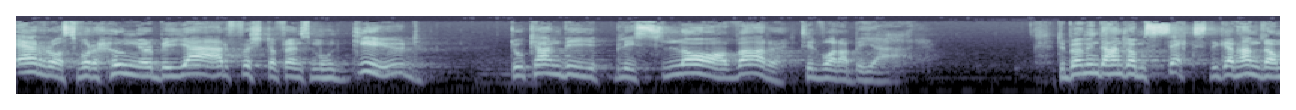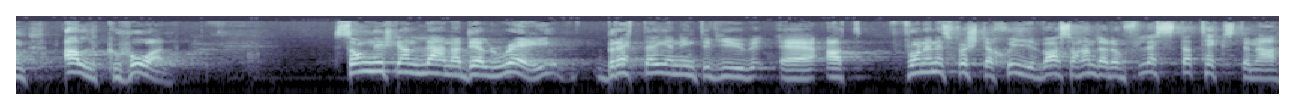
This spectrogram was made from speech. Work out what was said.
eros, vår hunger och begär först och främst mot Gud, då kan vi bli slavar till våra begär. Det behöver inte handla om sex, det kan handla om alkohol. Sångerskan Lana Del Rey berättar i en intervju eh, att från hennes första skiva så handlar de flesta texterna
